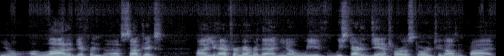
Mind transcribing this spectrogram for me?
you know, a lot of different uh, you have to remember that, you know, we've, we started the janitorial store in 2005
